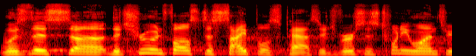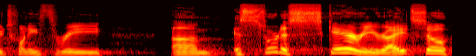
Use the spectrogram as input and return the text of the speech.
was this uh, the true and false disciples passage, verses 21 through 23. Um, sort of scary, right? So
